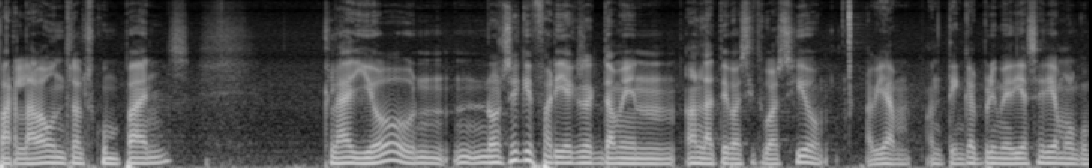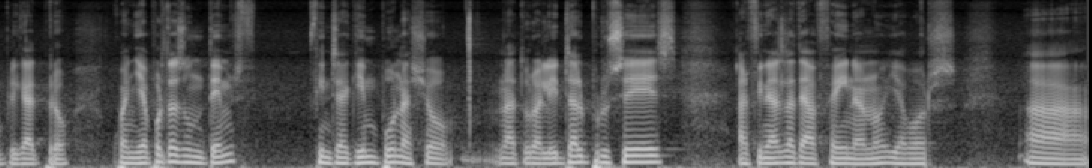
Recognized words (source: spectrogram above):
parlàveu entre els companys, clar, jo no sé què faria exactament en la teva situació. Aviam, entenc que el primer dia seria molt complicat, però quan ja portes un temps, fins a quin punt això naturalitza el procés, al final és la teva feina, no? Llavors, eh,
